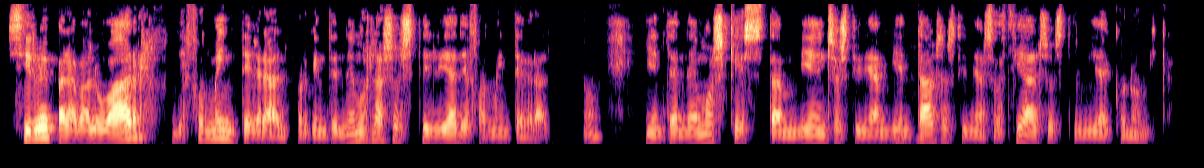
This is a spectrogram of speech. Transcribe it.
Sirve para evaluar de forma integral, porque entendemos la sostenibilidad de forma integral. Y entendemos que es también sostenibilidad ambiental, sostenibilidad social, sostenibilidad económica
